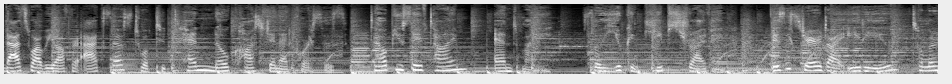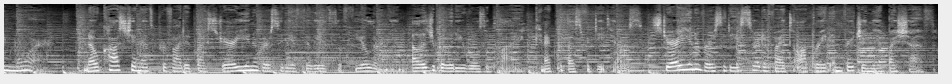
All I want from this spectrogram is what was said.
That's why we offer access to up to 10 no cost gen ed courses to help you save time and money so you can keep striving. Visit strayer.edu to learn more. No cost gen eds provided by Strayer University affiliates Sophia Learning. Eligibility rules apply. Connect with us for details. Strayer University is certified to operate in Virginia by SCHEV.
